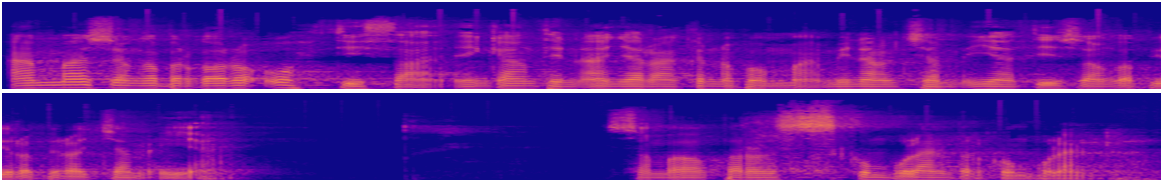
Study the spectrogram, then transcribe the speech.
Amma sangka perkara uhditha ingkang den anyaraken apa ma minal jam'iyati sangka pira-pira jam'iyah. Sama perkumpulan-perkumpulan.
